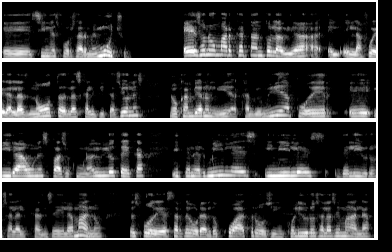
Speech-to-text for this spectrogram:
eh, sin esforzarme mucho. Eso no marca tanto la vida en, la afuera, las notas, las calificaciones no cambiaron mi vida, cambió mi vida poder eh, ir a un espacio como una biblioteca y tener miles y miles de libros al alcance de la mano. Entonces podía estar devorando cuatro o cinco libros a la semana.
